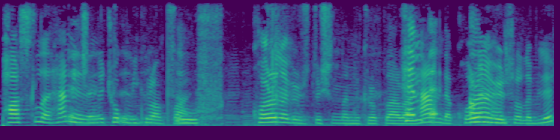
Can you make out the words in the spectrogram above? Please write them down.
paslı hem Evet, içinde çok evet. mikrop var. Uf. Koronavirüs dışında mikroplar var. Hem Hem de- de, koronavirüs olabilir.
